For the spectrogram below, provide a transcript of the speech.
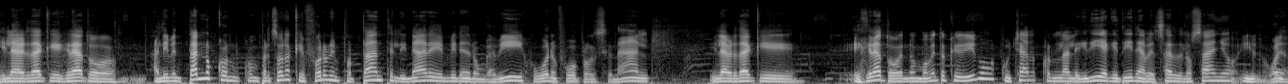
y la verdad que es grato alimentarnos con, con personas que fueron importantes Linares. Él viene de Longaví, jugó en el fútbol profesional. Y la verdad que es grato en los momentos que vivimos escuchar con la alegría que tiene a pesar de los años y bueno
